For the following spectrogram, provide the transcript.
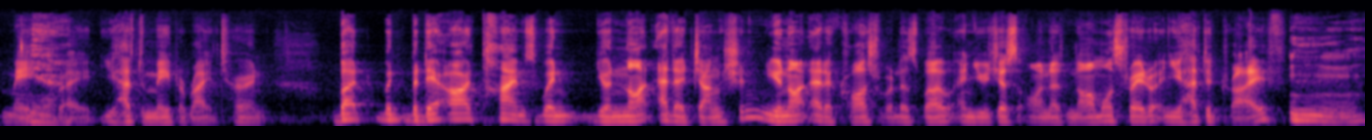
make Yeah. Right, you have to make the right turn. But, but but there are times when you're not at a junction, you're not at a crossroad as well, and you're just on a normal straight road and you have to drive. Mm-hmm.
